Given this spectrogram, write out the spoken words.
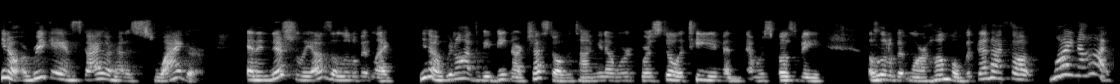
you know, Arike and Skylar had a swagger. And initially I was a little bit like, you know, we don't have to be beating our chest all the time. You know, we're, we're still a team and, and we're supposed to be a little bit more humble. But then I thought, why not?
